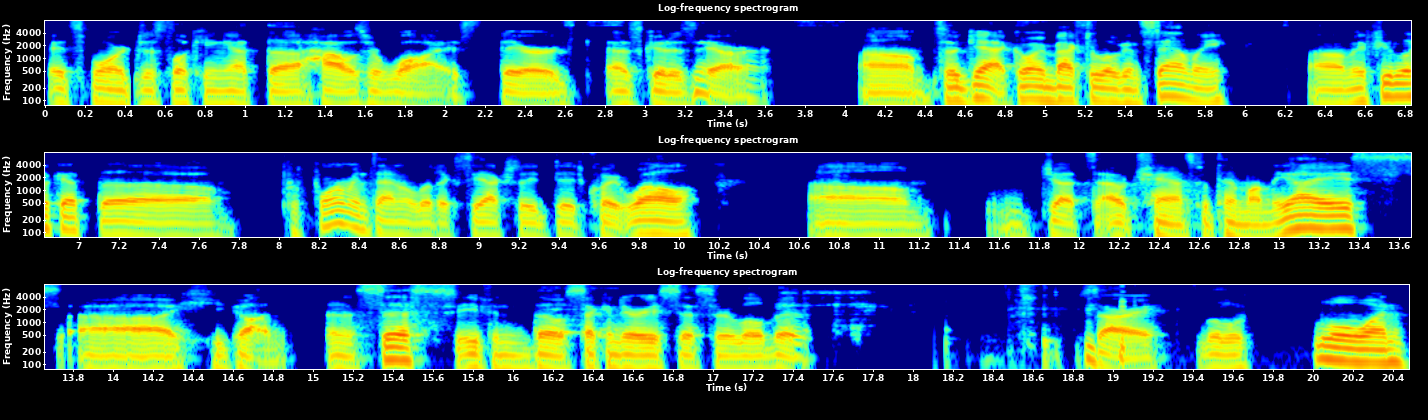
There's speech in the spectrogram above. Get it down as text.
It's more just looking at the hows or whys. They're as good as they are. Um, so yeah, going back to Logan Stanley, um, if you look at the performance analytics, he actually did quite well. Um, Jets outchanced with him on the ice. Uh, he got an assist, even though secondary assists are a little bit. Sorry, little little one.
